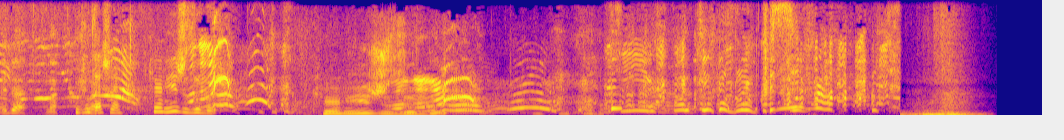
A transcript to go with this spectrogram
Айда, на. Наташа, видишь зубы? Тихо, он тихо злый кусил.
